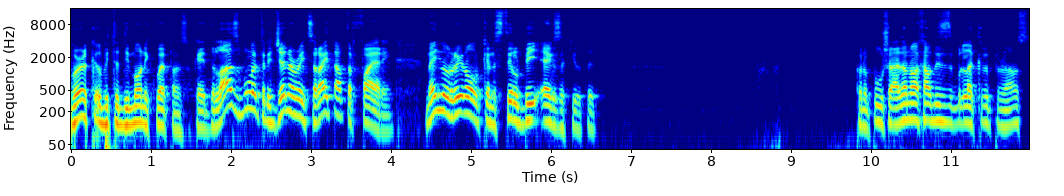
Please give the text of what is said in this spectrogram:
work with the demonic weapons. Okay, the last bullet regenerates right after firing. Manual reroll can still be executed. Konopusha. I don't know how this is like pronounced.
